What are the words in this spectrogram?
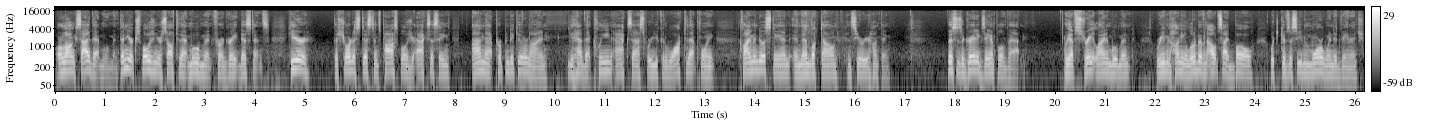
or alongside that movement. Then you're exposing yourself to that movement for a great distance. Here, the shortest distance possible is you're accessing on that perpendicular line. You have that clean access where you can walk to that point, climb into a stand, and then look down and see where you're hunting. This is a great example of that. We have straight line of movement. We're even hunting a little bit of an outside bow, which gives us even more wind advantage.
